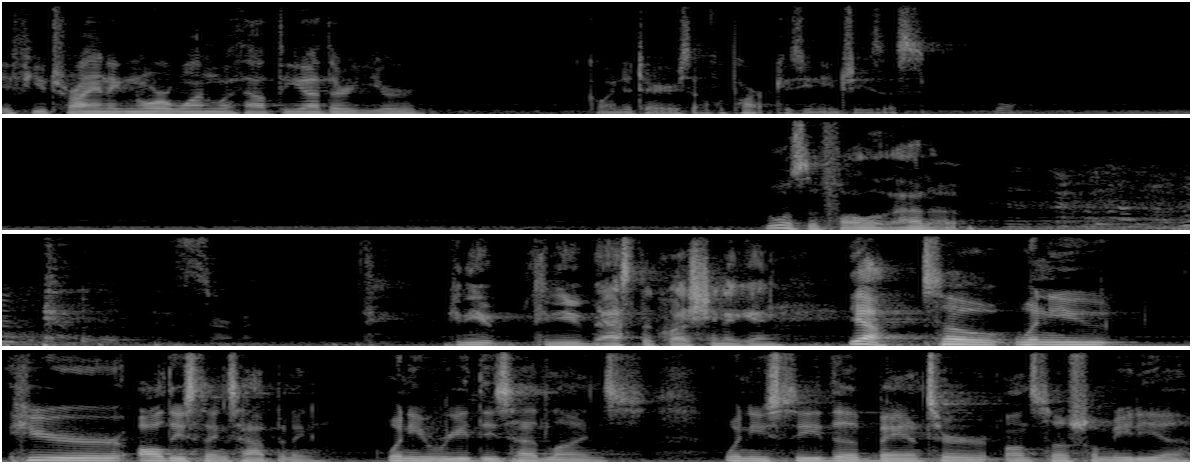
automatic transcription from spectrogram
If you try and ignore one without the other, you're going to tear yourself apart because you need Jesus. Who wants to follow that up? Can you can you ask the question again? Yeah. So when you hear all these things happening, when you read these headlines, when you see the banter on social media,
